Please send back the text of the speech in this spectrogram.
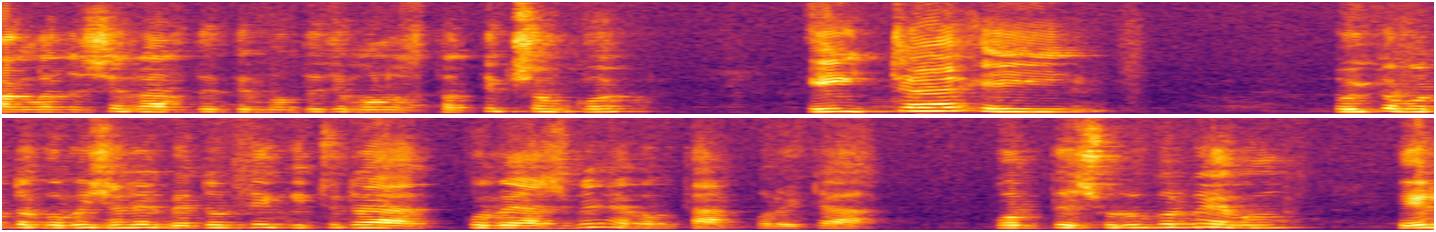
বাংলাদেশের রাজনীতির মধ্যে যে মনস্তাত্ত্বিক সংকট, এইটা এই ঐকমত্য কমিশনের ভেতর দিয়ে কিছুটা কমে আসবে এবং তারপর এটা কমতে শুরু করবে এবং এর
